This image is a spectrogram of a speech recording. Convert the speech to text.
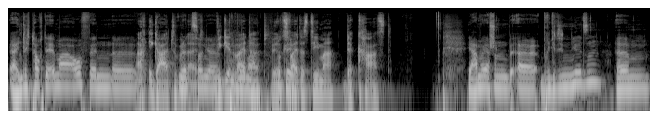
Eigentlich taucht er immer auf, wenn äh, Ach, egal, tut mir leid. Sonja Wir gehen Probleme weiter. hat. Okay. Zweites Thema, der Cast. Ja, haben wir ja schon äh, Brigitte Nielsen ähm,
